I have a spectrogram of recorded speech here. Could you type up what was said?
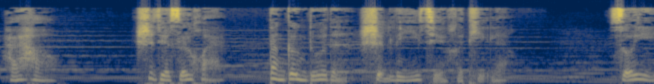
还好，世界虽坏。但更多的是理解和体谅，所以，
